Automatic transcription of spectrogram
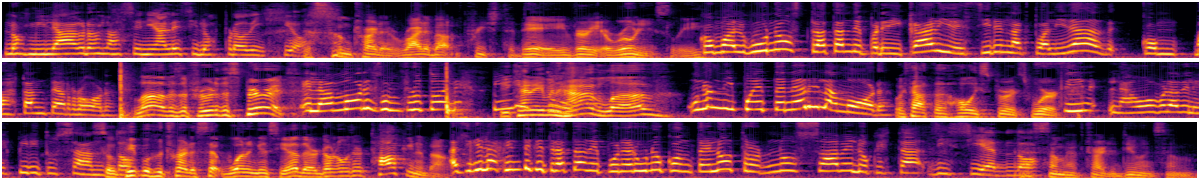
los milagros, las señales y los prodigios. As some try to write about and preach today, very erroneously. Como algunos tratan de predicar y decir en la actualidad con bastante error. Love is a fruit of the Spirit. El amor es un fruto del You can't even Espíritu. have love Uno ni puede tener el amor without the Holy Spirit's work. sin la obra del Espíritu So Santo. people who try to set one against the other don't know what they're talking about. Así que la gente que trata de poner uno contra el otro no sabe lo que está diciendo. As some have tried to do in some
